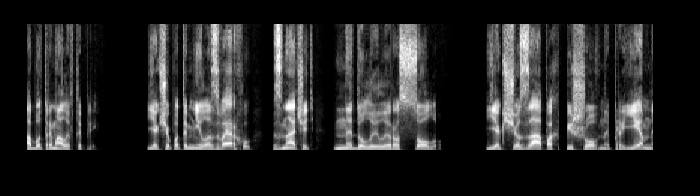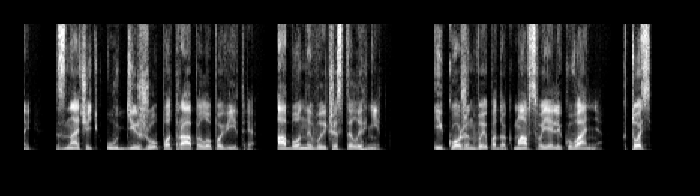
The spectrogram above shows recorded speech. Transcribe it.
або тримали в теплі. Якщо потемніла зверху, значить не долили розсолу. Якщо запах пішов неприємний, значить у діжу потрапило повітря або не вичистили гніт. І кожен випадок мав своє лікування. Хтось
